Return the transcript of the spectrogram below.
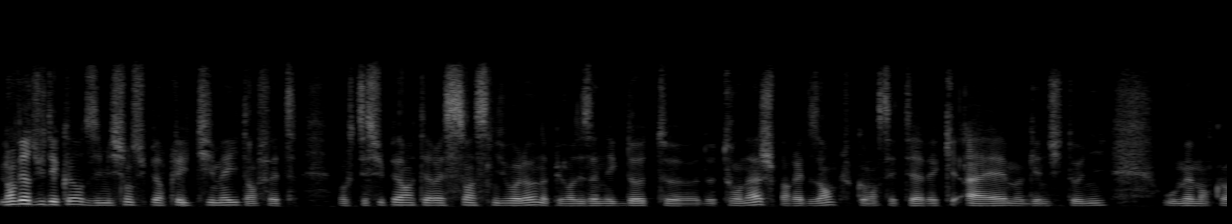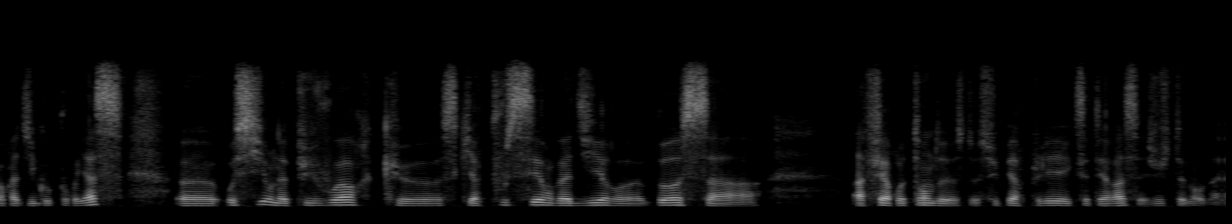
l'envers du décor des émissions Superplay Ultimate en fait. Donc c'était super intéressant à ce niveau-là. On a pu avoir des anecdotes euh, de tournage par exemple, comment c'était avec AM, Genji Tony ou même encore Radigo Purias. Euh, aussi on a pu voir que ce qui a poussé on va dire euh, Boss à, à faire autant de, de super play, etc. C'est justement bah,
